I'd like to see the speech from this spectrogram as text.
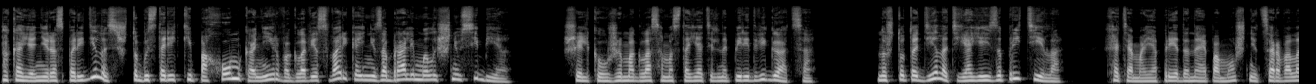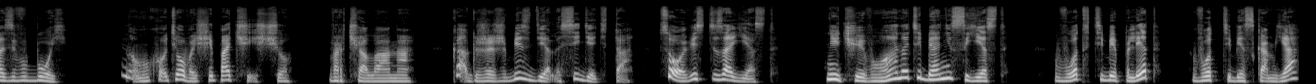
пока я не распорядилась, чтобы старики Пахом, Канир во главе с Варикой не забрали малышню себе. Шелька уже могла самостоятельно передвигаться. Но что-то делать я ей запретила, хотя моя преданная помощница рвалась в бой. «Ну, хоть овощи почищу», — ворчала она. «Как же ж без дела сидеть-то? Совесть заест». «Ничего она тебя не съест. Вот тебе плед, вот тебе скамья.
